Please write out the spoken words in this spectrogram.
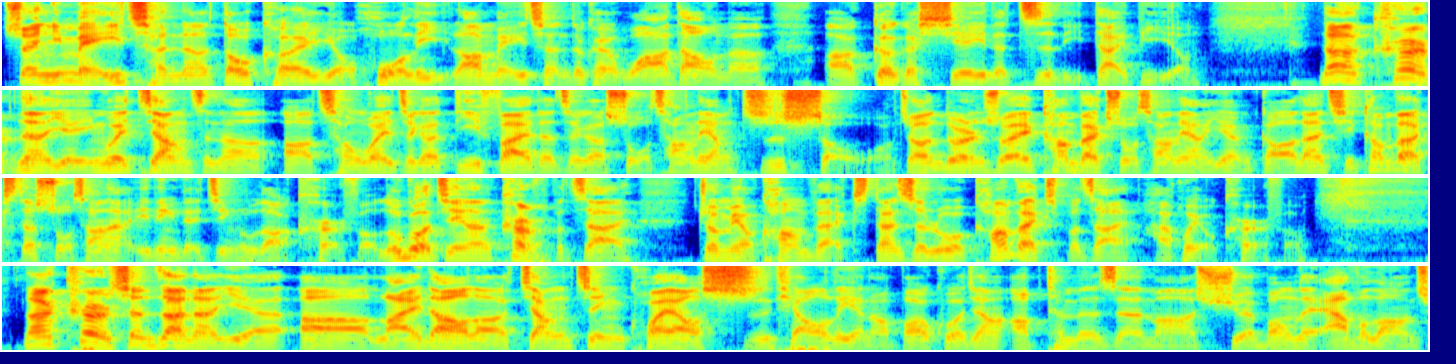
所以你每一层呢都可以有获利，然后每一层都可以挖到呢啊各个协议的治理代币哦。那 curve 呢也因为这样子呢啊成为这个 DeFi 的这个锁仓量之首哦，就很多人说哎 Convex 锁仓量也很高，但其实 Convex 的锁仓量一定得进入到 curve，如果今天 curve 不在。就没有 convex，但是如果 convex 不在，还会有 curve。那 curve 现在呢，也啊来到了将近快要十条链了，包括像 optimism 啊、雪崩的 avalanche、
